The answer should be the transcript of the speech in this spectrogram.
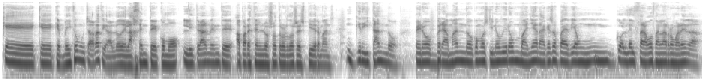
que, que, que, me hizo mucha gracia lo de la gente como literalmente aparecen los otros dos Spider-Mans gritando, pero bramando como si no hubiera un mañana, que eso parecía un gol del Zaragoza en la Romareda.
